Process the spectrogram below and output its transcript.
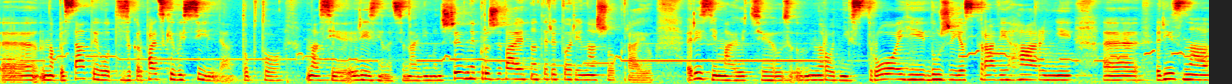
е, написати от закарпатське весілля. Тобто в нас є різні національні меншини, проживають на території нашого краю, різні мають е, народні строї, дуже яскраві, гарні, е, різна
